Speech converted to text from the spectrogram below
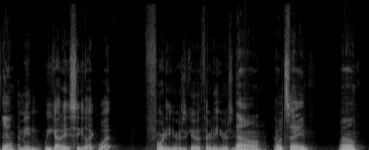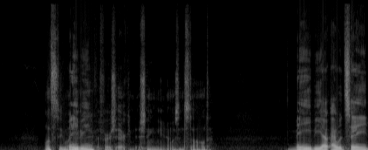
Yeah. I mean, we got AC like what, forty years ago, thirty years ago. No, I would say, well, Let's see when maybe, the first air conditioning unit was installed. Maybe I, I would say.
